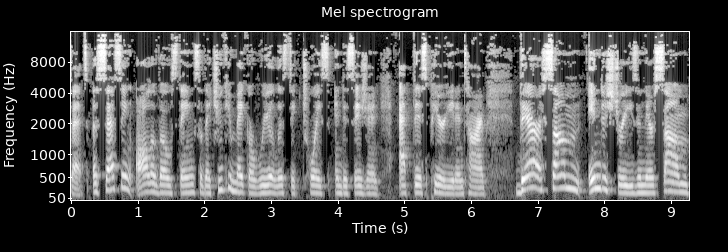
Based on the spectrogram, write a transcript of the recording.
sets. Assessing all of those things so that you can make a realistic choice and decision at this period in time. There are some industries and there's some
